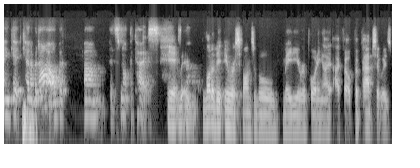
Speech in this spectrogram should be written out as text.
and get cannabidiol, but um, it's not the case. Yeah, a lot of it irresponsible media reporting, I, I felt, but perhaps it was,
